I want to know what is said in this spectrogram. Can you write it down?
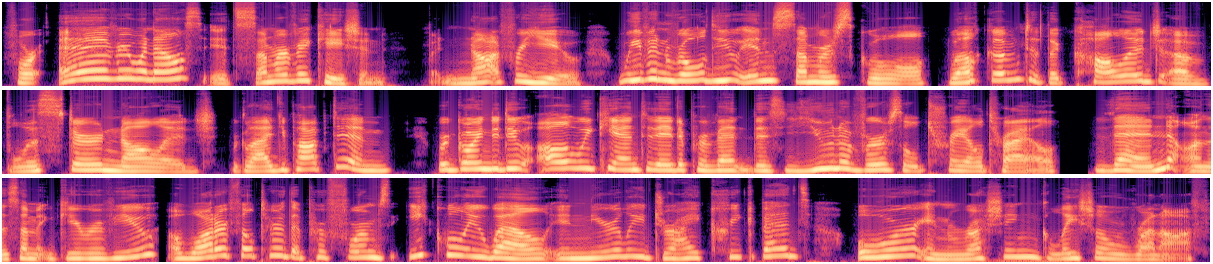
for everyone else, it's summer vacation but not for you. We've enrolled you in summer school. Welcome to the College of Blister Knowledge. We're glad you popped in. We're going to do all we can today to prevent this universal trail trial. Then, on the Summit Gear Review, a water filter that performs equally well in nearly dry creek beds or in rushing glacial runoff.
